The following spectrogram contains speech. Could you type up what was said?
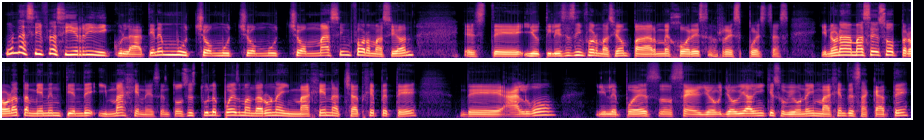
una cifra así ridícula. Tiene mucho, mucho, mucho más información este, y utiliza esa información para dar mejores respuestas. Y no nada más eso, pero ahora también entiende imágenes. Entonces tú le puedes mandar una imagen a ChatGPT de algo y le puedes, o sea, yo, yo vi a alguien que subió una imagen de zacate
